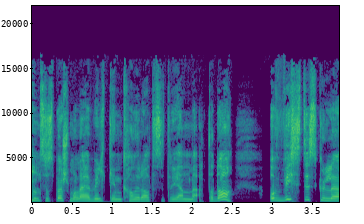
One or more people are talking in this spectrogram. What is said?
Så spørsmålet er hvilken kandidat sitter igjen med etter da? Og hvis de skulle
